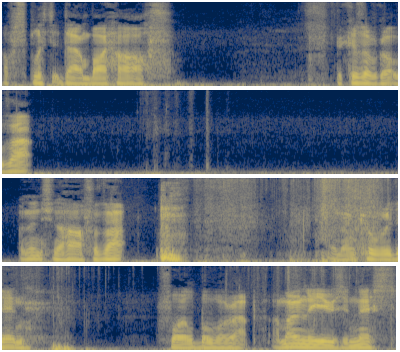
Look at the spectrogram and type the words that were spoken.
I've split it down by half. Because I've got that, an inch and a half of that, and then cover it in foil bubble wrap. I'm only using this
